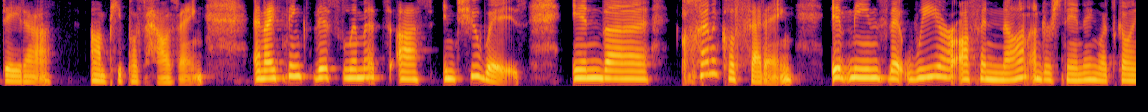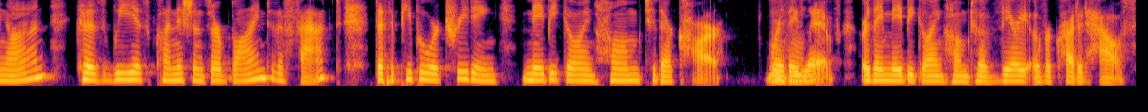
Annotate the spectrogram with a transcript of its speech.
data on people's housing. And I think this limits us in two ways. In the clinical setting, it means that we are often not understanding what's going on because we as clinicians are blind to the fact that the people we're treating may be going home to their car where mm-hmm. they live, or they may be going home to a very overcrowded house,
